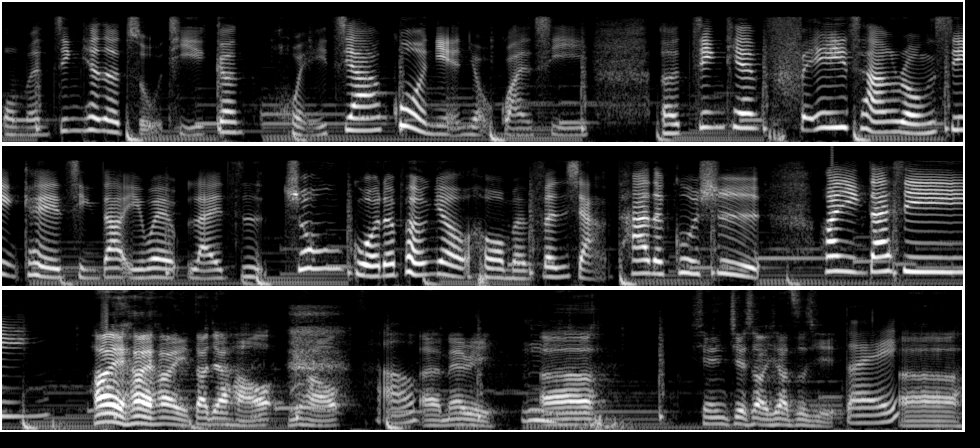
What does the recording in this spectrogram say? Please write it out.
我们今天的主题跟回家过年有关系。呃，今天非常荣幸可以请到一位来自中国的朋友和我们分享他的故事，欢迎大兴。嗨嗨嗨，大家好，你好，好，呃，Mary，嗯。呃，先介绍一下自己，对，呃，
